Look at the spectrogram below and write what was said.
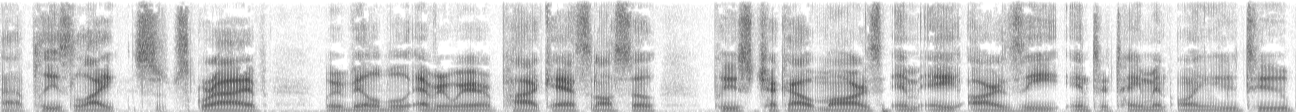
Uh, please like, subscribe. We're available everywhere, podcasts, and also please check out Marz, M A R Z Entertainment on YouTube.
